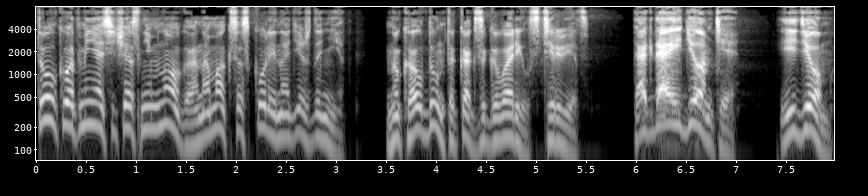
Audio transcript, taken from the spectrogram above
«Толку от меня сейчас немного, а на Макса с Колей надежды нет. Но колдун-то как заговорил, стервец». «Тогда идемте». «Идем»,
